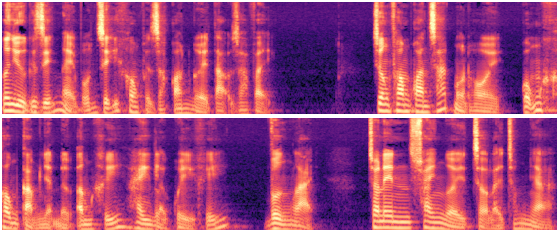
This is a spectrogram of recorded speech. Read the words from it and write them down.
Cứ như cái giếng này vốn dĩ không phải do con người tạo ra vậy. Trương Phong quan sát một hồi, Cũng không cảm nhận được âm khí hay là quỷ khí, Vương lại, Cho nên xoay người trở lại trong nhà.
